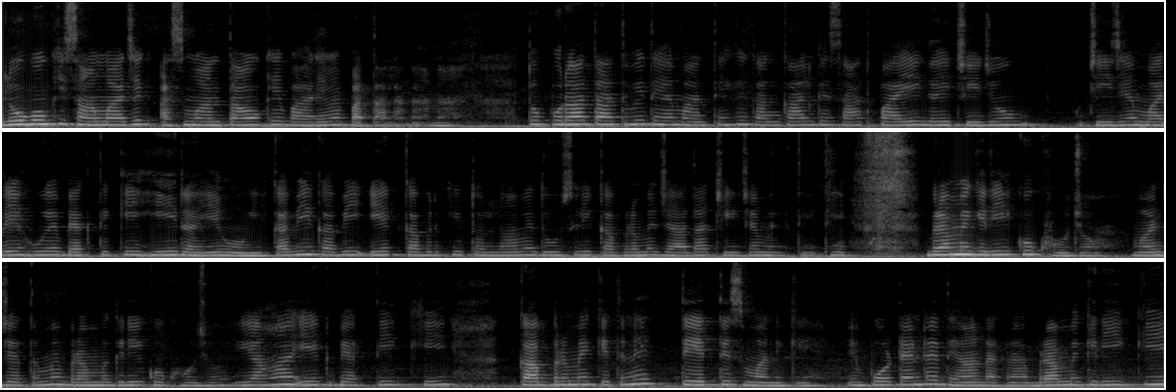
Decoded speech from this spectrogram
लोगों की सामाजिक असमानताओं के बारे में पता लगाना। तो पुरातात्विक यह मानते हैं कि कंकाल के साथ पाई गई चीज़ों चीज़ें मरे हुए व्यक्ति की ही रही होंगी। कभी कभी एक कब्र की तुलना में दूसरी कब्र में ज़्यादा चीज़ें मिलती थी। ब्रह्मगिरी को खोजो, मानचित्र में ब्रह्मगिरी को खोजो। यहाँ एक व्यक्ति की कब्र में कितने तैतीस मन के। इंपॉर्टेंट है, ध्यान रखना। है ब्रह्मगिरी की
